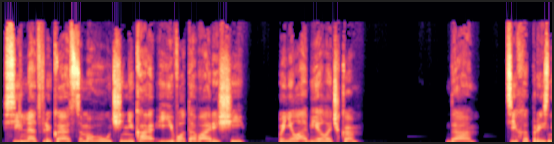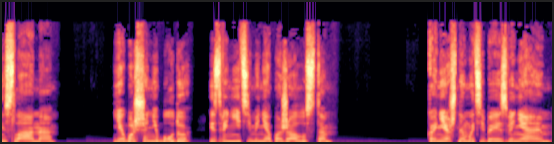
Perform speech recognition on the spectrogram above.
сильно отвлекают самого ученика и его товарищей. Поняла, Белочка?» «Да», — тихо произнесла она. «Я больше не буду. Извините меня, пожалуйста». «Конечно, мы тебя извиняем.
